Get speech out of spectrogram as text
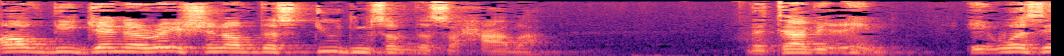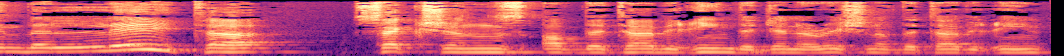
of the generation of the students of the Sahaba the tabi'in. It was in the later sections of the tabi'een, the generation of the tabi'een,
